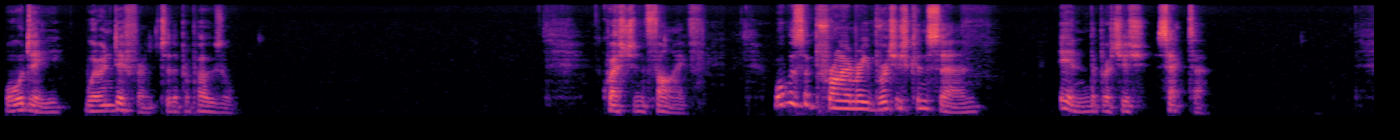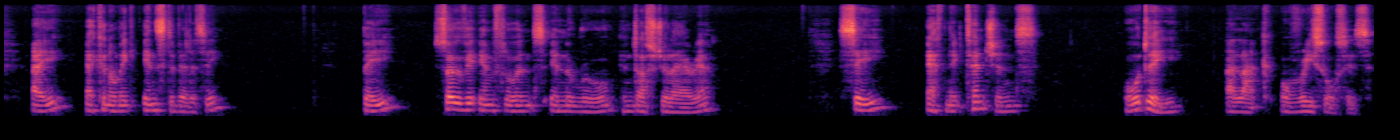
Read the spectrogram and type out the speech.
Or D. Were indifferent to the proposal? Question 5. What was the primary British concern in the British sector? A. Economic instability. B. Soviet influence in the Ruhr industrial area? C. Ethnic tensions? Or D. A lack of resources?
